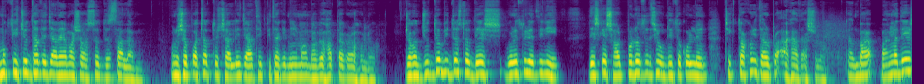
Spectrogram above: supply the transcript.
মুক্তিযোদ্ধাদের জানাই আমার সশ্রদ্ধ সালাম। উনিশশো পঁচাত্তর সালে জাতির পিতাকে নির্মমভাবে হত্যা করা হলো। যখন যুদ্ধ বিধ্বস্ত দেশ গড়ে তুলে তিনি দেশকে সর্বোন্নত দেশে উন্নীত করলেন, ঠিক তখনই তার উপর আঘাত আসলো। কারণ বাংলাদেশ,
